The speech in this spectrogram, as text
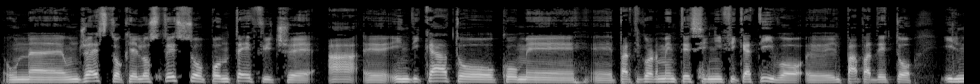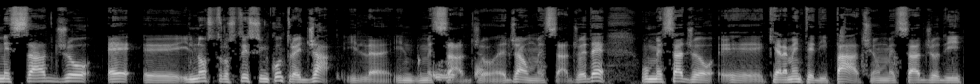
un, un gesto che lo stesso pontefice ha eh, indicato come eh, particolarmente significativo. Eh, il Papa ha detto il messaggio è eh, il nostro stesso incontro è già il, il, messaggio, è già un messaggio ed è un messaggio eh, chiaramente di pace, un messaggio di,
